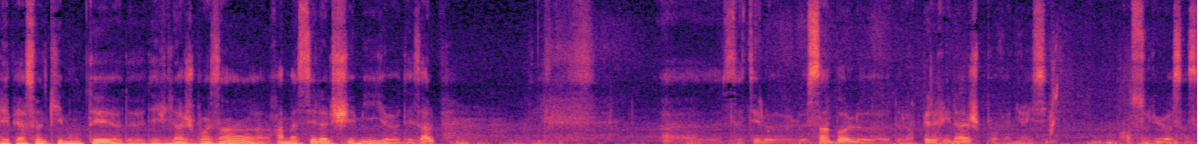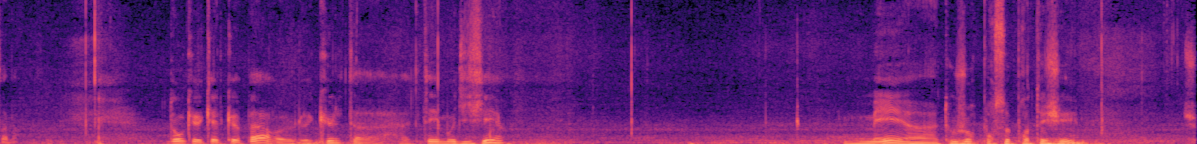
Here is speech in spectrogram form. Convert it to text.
les, personnes qui montaient de- des villages voisins ramassaient l'alchimie des Alpes. C'était le, le symbole euh, de leur pèlerinage pour venir ici, en ce lieu à Saint-Sabin. Donc euh, quelque part, euh, le culte a, été modifié, hein. mais toujours pour se protéger. Je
